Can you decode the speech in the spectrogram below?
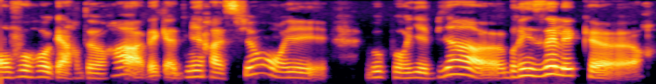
on vous regardera avec admiration et vous pourriez bien briser les cœurs.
